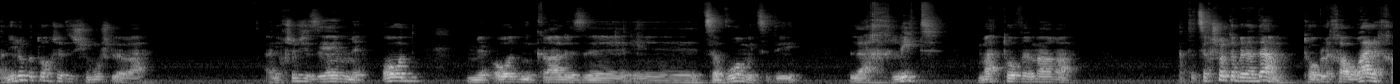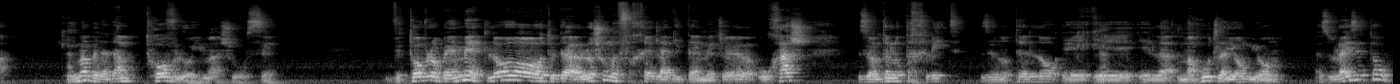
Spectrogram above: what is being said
אני לא בטוח שזה שימוש לרעה. אני חושב שזה יהיה מאוד מאוד נקרא לזה אה, צבוע מצידי, להחליט מה טוב ומה רע. אתה צריך לשאול את הבן אדם, טוב לך או רע לך. כן. אם הבן אדם טוב לו עם מה שהוא עושה, וטוב לו באמת, לא, אתה יודע, לא שהוא מפחד להגיד את האמת, הוא חש, זה נותן לו תכלית, זה נותן לו אה, כן. אה, אה, מהות ליום-יום, אז אולי זה טוב.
